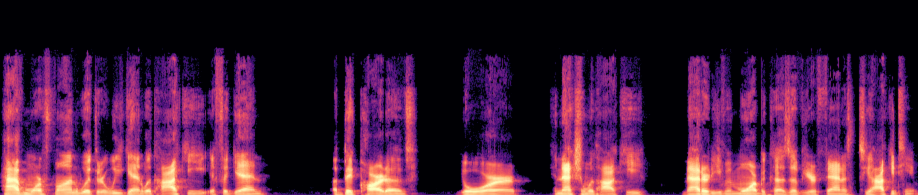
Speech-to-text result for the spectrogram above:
have more fun with their weekend with hockey if, again, a big part of your connection with hockey mattered even more because of your fantasy hockey team.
